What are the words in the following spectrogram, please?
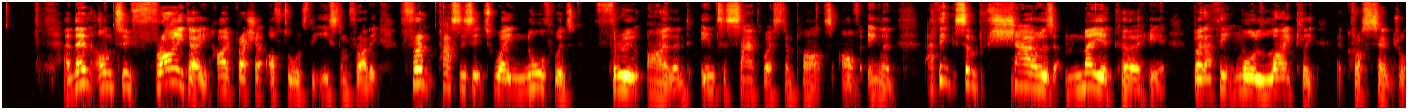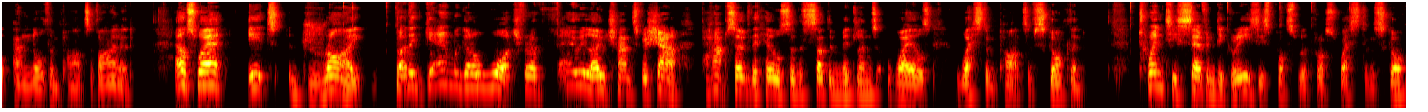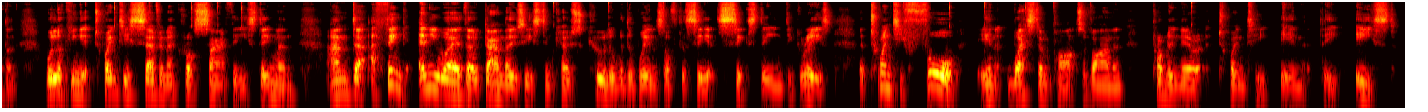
And then on to Friday, high pressure off towards the eastern Friday. Front passes its way northwards through Ireland into southwestern parts of England. I think some showers may occur here, but I think more likely across central and northern parts of Ireland. Elsewhere, it's dry. But again, we've got to watch for a very low chance for shower, perhaps over the hills of the southern Midlands, Wales, western parts of Scotland. 27 degrees is possible across western Scotland. We're looking at 27 across southeast England. And uh, I think anywhere, though, down those eastern coasts, cooler with the winds off the sea at 16 degrees. At 24 in western parts of Ireland, probably nearer 20 in the east.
